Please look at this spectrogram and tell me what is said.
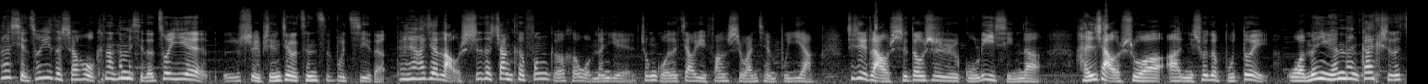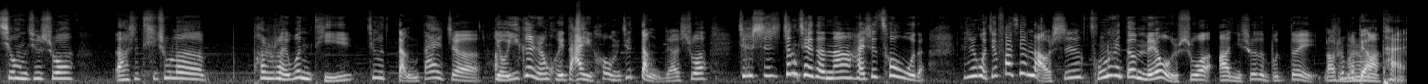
他写作业的时候，我看到他们写的作业水平就参差不齐的。但是而且老师的上课风格和我们也中国的教育方式完全不一样。就是老师都是鼓励型的，很少说啊你说的不对。我们原本开始的期望就是说，老师提出了。抛出来问题，就等待着有一个人回答，以后我们就等着说这个是正确的呢，还是错误的。但是我就发现老师从来都没有说啊，你说的不对，老师不表态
